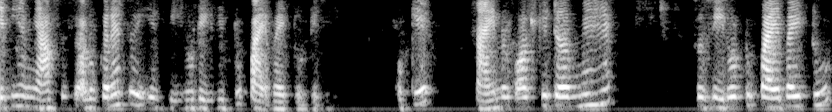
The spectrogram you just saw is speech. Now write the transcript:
यदि हम यहाँ से चालू करें तो ये zero degree to pi by two degree okay sine और कॉस की टर्म में है so zero to pi by two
